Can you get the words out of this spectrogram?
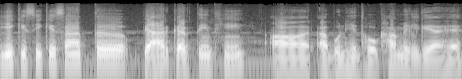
ये किसी के साथ प्यार करती थीं और अब उन्हें धोखा मिल गया है।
